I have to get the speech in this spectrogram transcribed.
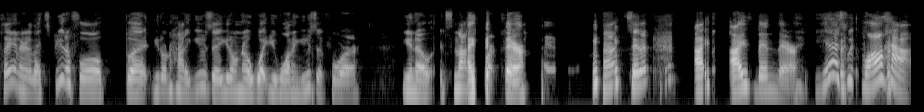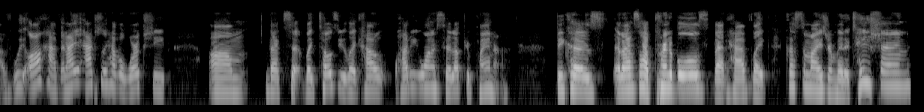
planner that's beautiful but you don't know how to use it you don't know what you want to use it for you know it's not I work. there huh say that I I've been there. Yes, we all have. We all have, and I actually have a worksheet um that's like tells you like how how do you want to set up your planner because and I also have printables that have like customize your meditation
